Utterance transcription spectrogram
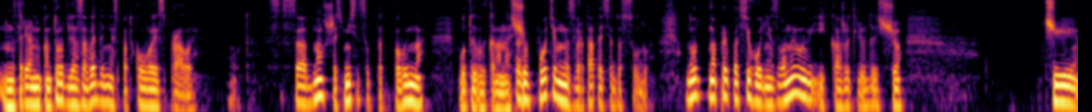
нотаріальну контору для заведення спадкової справи. От. Все одно 6 місяців повинна бути виконана, щоб потім не звертатися до суду. Ну, наприклад, сьогодні дзвонили і кажуть люди, що чи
